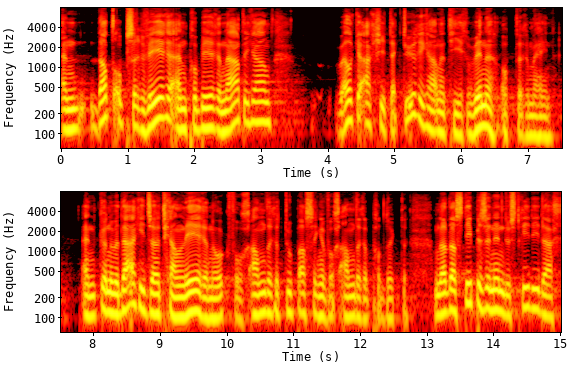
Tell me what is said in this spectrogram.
En dat observeren en proberen na te gaan, welke architecturen gaan het hier winnen op termijn? En kunnen we daar iets uit gaan leren ook voor andere toepassingen, voor andere producten? Omdat dat is typisch een industrie die daar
